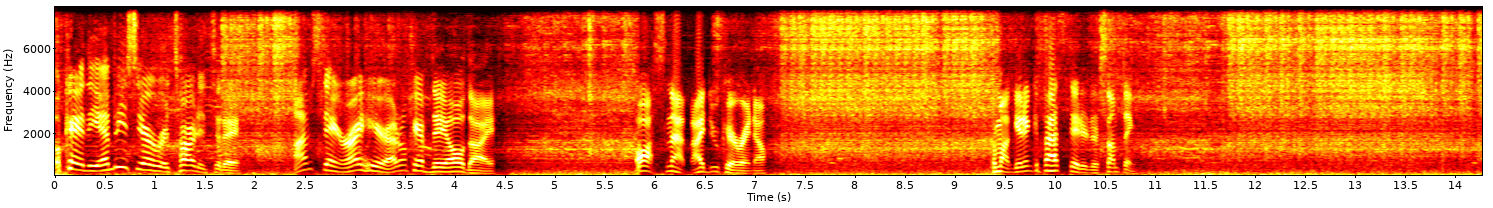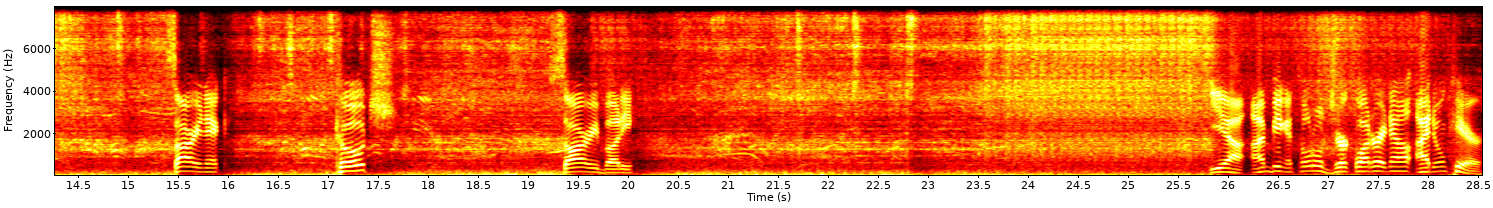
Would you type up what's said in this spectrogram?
Okay, the NPC are retarded today. I'm staying right here. I don't care if they all die. Oh, snap. I do care right now. Come on, get incapacitated or something. Sorry, Nick. Coach. Sorry, buddy. Yeah, I'm being a total jerkwad right now. I don't care.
